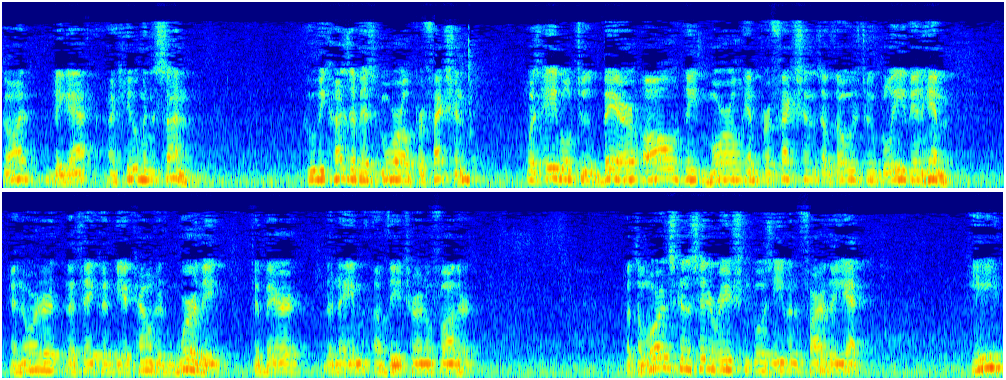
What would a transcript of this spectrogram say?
God begat a human son who, because of his moral perfection, was able to bear all the moral imperfections of those who believe in him in order that they could be accounted worthy to bear the name of the eternal Father. But the Lord's consideration goes even farther yet. He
